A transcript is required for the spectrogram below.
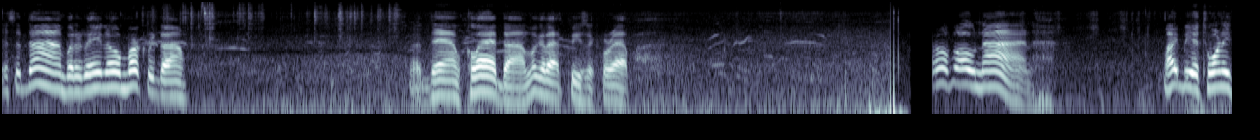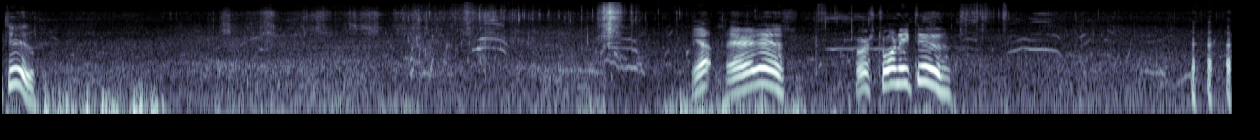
It's a dime, but it ain't no mercury dime. A damn clad dime. Look at that piece of crap. 1209. Might be a 22. Yep, there it is. First 22.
